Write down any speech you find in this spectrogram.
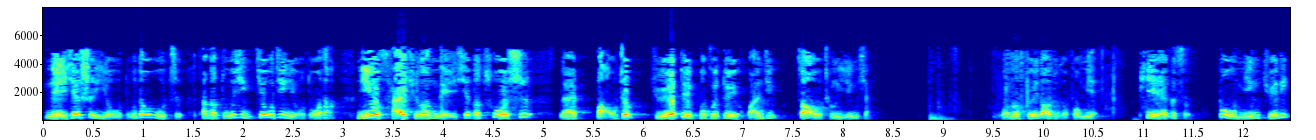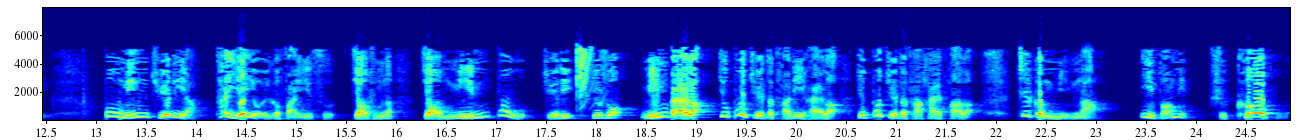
哪些是有毒的物质，它的毒性究竟有多大？你又采取了哪些的措施来保证绝对不会对环境造成影响？我们回到这个封面，PX 不明觉厉，不明觉厉啊，它也有一个反义词，叫什么呢？叫民不觉厉，就是说明白了就不觉得他厉害了，就不觉得他害怕了。这个明啊，一方面是科普，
